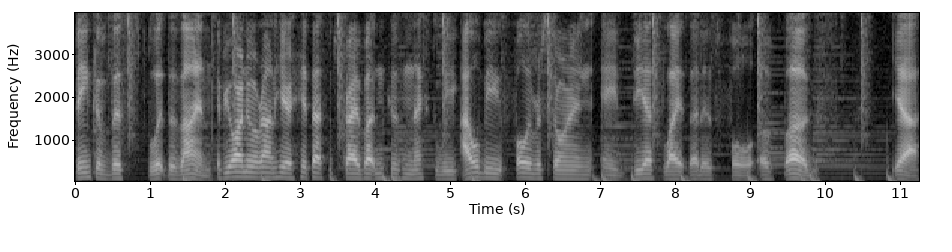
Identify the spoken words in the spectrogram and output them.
think of this split design. If you are new around here, hit that subscribe button because next week I will be fully restoring a DS Lite that is full of bugs. Yeah,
